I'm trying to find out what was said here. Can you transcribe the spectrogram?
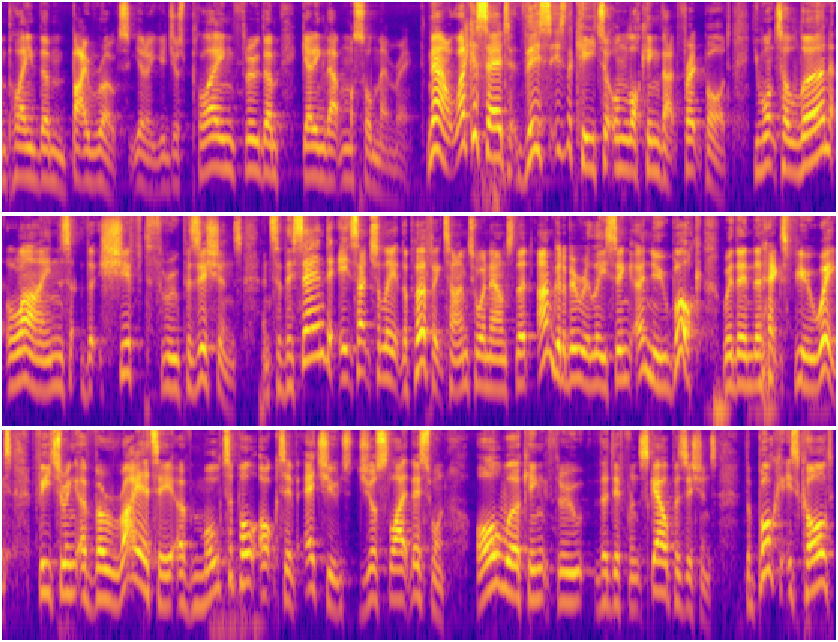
and playing them by rote. You know, you're just playing through them, getting that muscle memory. Now, like I said, this is the key to unlocking that fretboard. You want to learn lines that shift through positions. And to this end, it's actually the perfect time to announce that I'm going to be releasing a new book within the next few weeks, featuring a variety of multiple octave etudes just like this one, all working through the different scale positions. The book is called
